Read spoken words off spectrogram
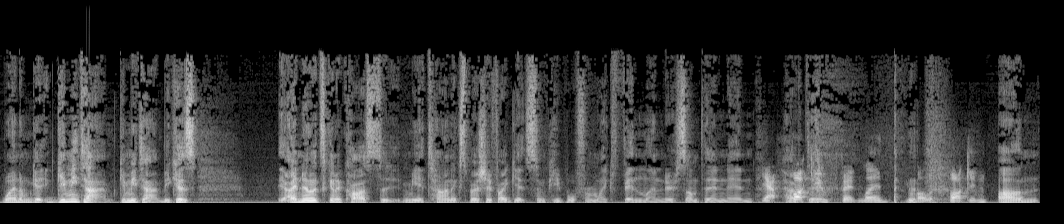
when I'm getting. Give me time. Give me time because I know it's going to cost me a ton, especially if I get some people from like Finland or something. And Yeah, fuck to- you, Finland. You motherfucking. Um,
